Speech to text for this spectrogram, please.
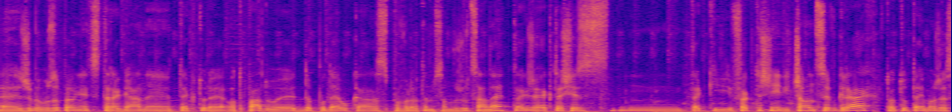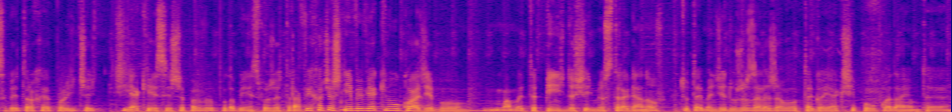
e, żeby uzupełniać stragany, te, które odpadły do pudełka, z powrotem są wrzucane. Także jak ktoś jest mm, taki faktycznie liczący w grach, to tutaj może sobie trochę policzyć, jakie jest jeszcze prawdopodobieństwo, że trafi, chociaż nie wie w jakim układzie, bo mamy te 5 do 7 straganów. Tutaj będzie dużo zależało od tego, jak się poukładają te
